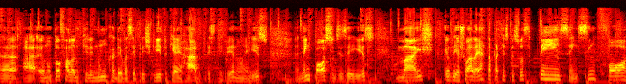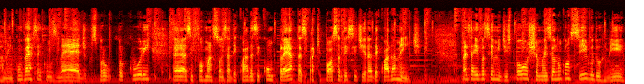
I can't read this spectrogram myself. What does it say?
Uh, eu não estou falando que ele nunca deva ser prescrito, que é errado prescrever, não é isso. Eu nem posso dizer isso, mas eu deixo o alerta para que as pessoas pensem, se informem, conversem com os médicos, pro, procurem eh, as informações adequadas e completas para que possa decidir adequadamente. Mas aí você me diz, poxa, mas eu não consigo dormir,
